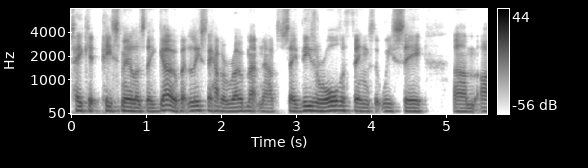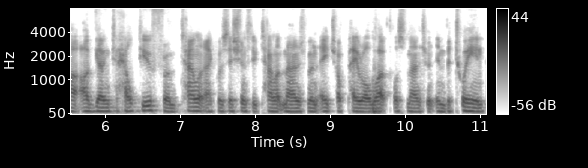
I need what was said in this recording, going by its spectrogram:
take it piecemeal as they go, but at least they have a roadmap now to say these are all the things that we see um, are, are, going to help you from talent acquisition through talent management, HR payroll, workforce management in between.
